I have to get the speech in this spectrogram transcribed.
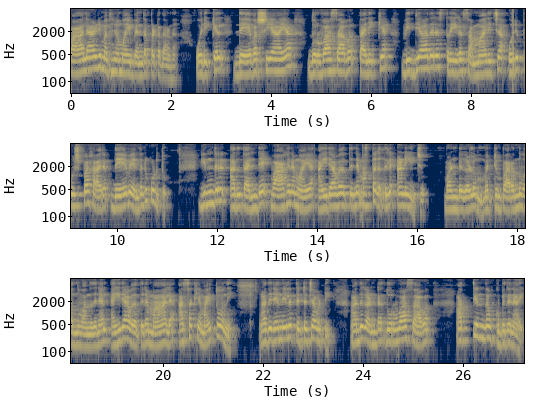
പാലാഴി മഥനവുമായി ബന്ധപ്പെട്ടതാണ്. ഒരിക്കൽ ദേവർഷിയായ ദുർവാസാവ് തനിക്ക് വിദ്യാധര സ്ത്രീകൾ സമ്മാനിച്ച ഒരു പുഷ്പഹാരം ദേവേന്ദ്രന് കൊടുത്തു. ഇന്ദ്രൻ അത് തന്റെ വാഹനമായ ഐരാവതത്തിന്റെ മസ്തകത്തിൽ അണിയിച്ചു. വണ്ടുകളും മറ്റും പറന്നു വന്നു വന്നതിനാൽ ഐരാവതത്തിന് മാല അസഖ്യമായി തോന്നി. അതിനെ നിലത്തിട്ട് ചവിട്ടി. അത് കണ്ട് ദുർവാസാവ് അത്യന്തം കുപിതനായി.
